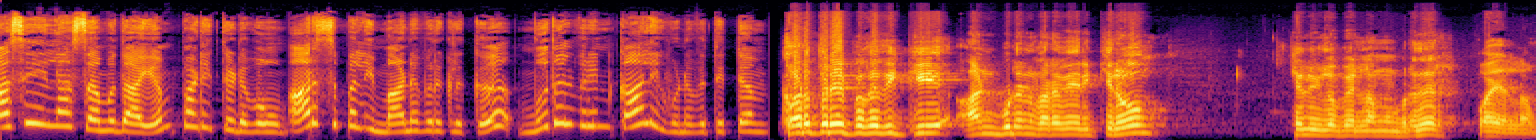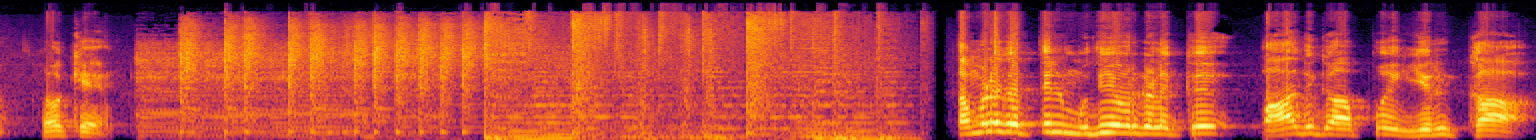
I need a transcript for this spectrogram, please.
பசியில்லா சமுதாயம் படைத்திடுவோம். அரசு பள்ளி மாணவர்களுக்கு முதல்வரின் காலை உணவு திட்டம். கருத்துரை பகுதிக்கு அன்புடன் வரவேற்கிறோம். கேள்விகளை போயிடலாமா பிரதர் போயிடலாம். ஓகே. தமிழகத்தில் முதியவர்களுக்கு பாதுகாப்பு இருக்கா?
